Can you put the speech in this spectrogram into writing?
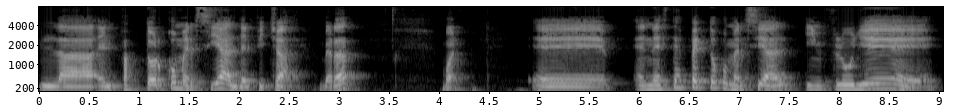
la, el factor comercial del fichaje, ¿verdad? Bueno, eh, en este aspecto comercial influye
